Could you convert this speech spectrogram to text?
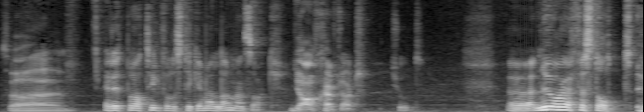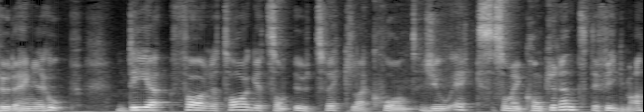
Så, Är det ett bra tillfälle att sticka emellan med en sak? ja, självklart. Shoot. Eh, nu har jag förstått hur det hänger ihop. Det företaget som utvecklar Quant UX som en konkurrent till Figma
